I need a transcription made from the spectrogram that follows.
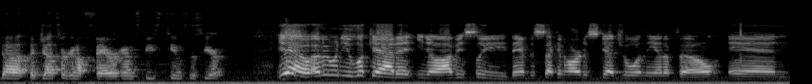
the, the Jets are going to fare against these teams this year? Yeah, I mean, when you look at it, you know, obviously they have the second hardest schedule in the NFL, and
